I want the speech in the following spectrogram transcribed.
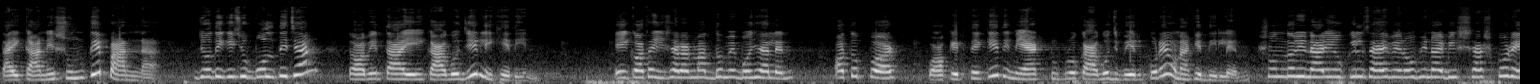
তাই কানে শুনতে পান না। যদি কিছু বলতে চান, তবে তা এই কাগজে লিখে দিন। এই কথা ইশারার মাধ্যমে বোঝালেন। অতঃপর পকেট থেকে তিনি এক টুকরো কাগজ বের করে ওনাকে দিলেন। সুন্দরী নারী উকিল সাহেবের অভিনয় বিশ্বাস করে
